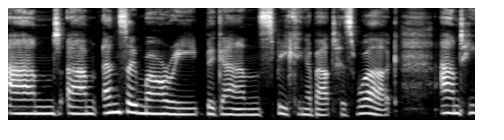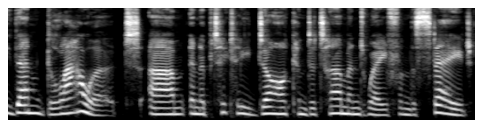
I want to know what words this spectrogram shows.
And um, Enzo Mari began speaking about his work, and he then glowered um, in a particularly dark and determined way from the stage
